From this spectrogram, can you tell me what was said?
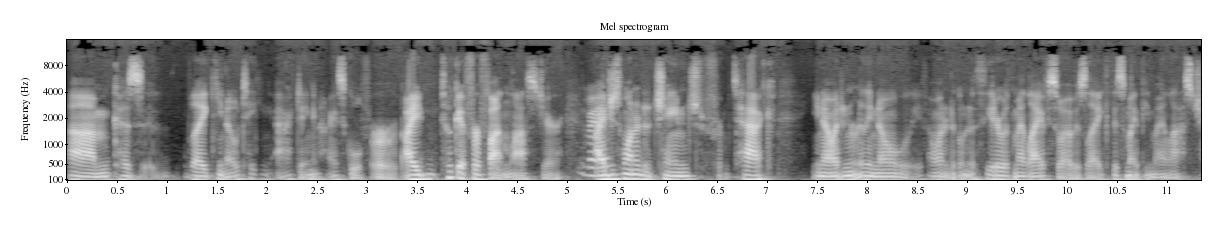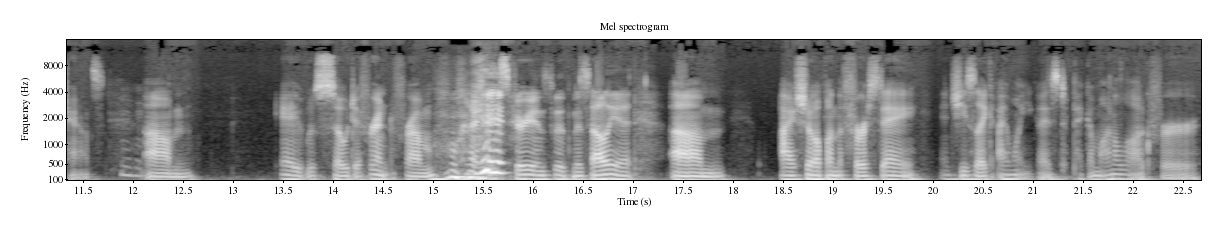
Because, like, you know, taking acting in high school for, I took it for fun last year. I just wanted to change from tech. You know, I didn't really know if I wanted to go into theater with my life, so I was like, this might be my last chance. Mm-hmm. Um, it was so different from what I experienced with Miss Elliott. Um, I show up on the first day, and she's like, "I want you guys to pick a monologue for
